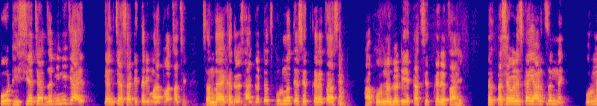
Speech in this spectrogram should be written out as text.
पोट हिस्स्याच्या जमिनी ज्या आहेत त्यांच्यासाठी तरी महत्वाचाच आहे. समजा एखाद्या वेळेस हा गटच पूर्ण त्या शेतकऱ्याचा असेल हा पूर्ण गट एकाच शेतकऱ्याचा आहे तर तशा वेळेस काही अडचण नाही. पूर्ण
